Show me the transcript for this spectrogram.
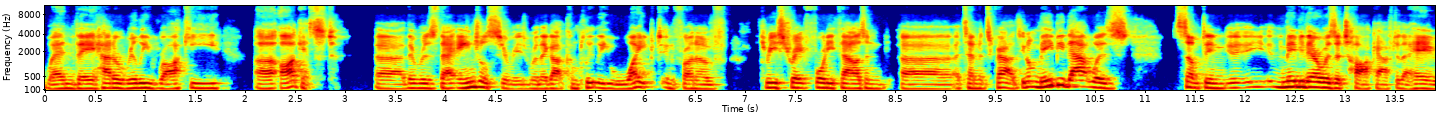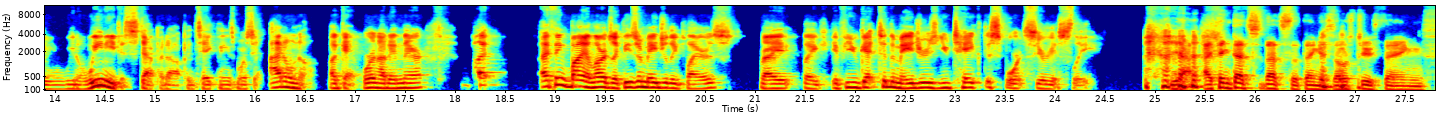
when they had a really rocky uh, August, uh, there was that Angels series where they got completely wiped in front of three straight 40,000 uh, attendance crowds. You know, maybe that was something maybe there was a talk after that hey you know we need to step it up and take things more seriously i don't know. Again we're not in there. But i think by and large like these are major league players right? Like if you get to the majors you take the sport seriously. Yeah i think that's that's the thing is those two things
